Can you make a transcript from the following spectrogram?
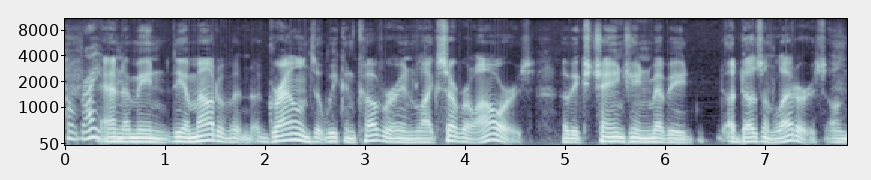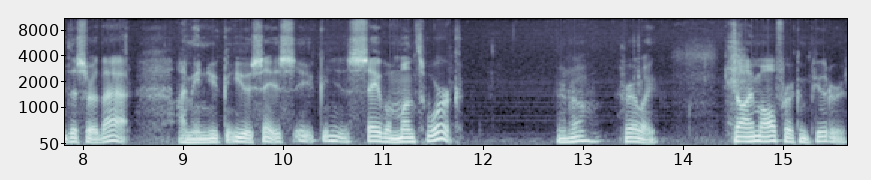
Oh, right. And I mean, the amount of uh, grounds that we can cover in like several hours of exchanging maybe a dozen letters on this or that. I mean, you can you, say, you can save a month's work. You know, really. So I'm all for computers.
